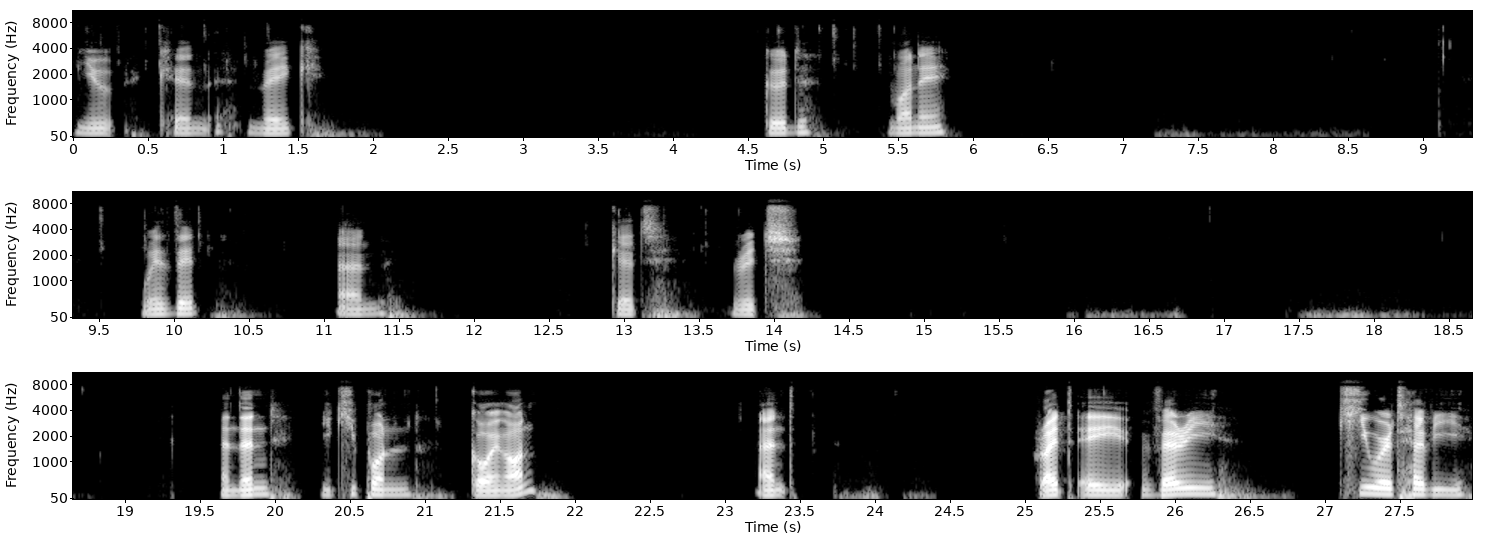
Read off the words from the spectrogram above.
You can make good money with it and get rich. And then you keep on going on and write a very keyword heavy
